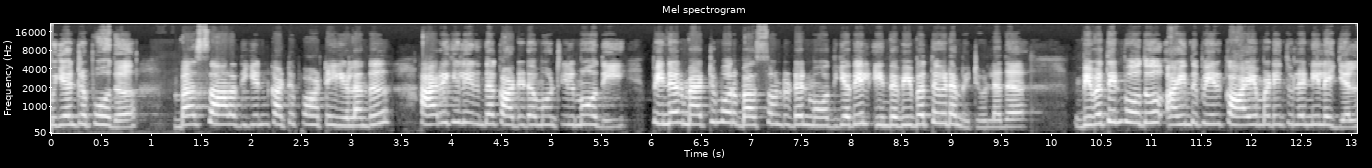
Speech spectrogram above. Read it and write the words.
முயன்ற போது பஸ் சாரதியின் கட்டுப்பாட்டை இழந்து அருகில் இருந்த கட்டிடம் ஒன்றில் மோதி பின்னர் மற்றுமொரு பஸ் ஒன்றுடன் மோதியதில் இந்த விபத்து இடம்பெற்றுள்ளது. விபத்தின் போது ஐந்து பேர் காயமடைந்துள்ள நிலையில்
